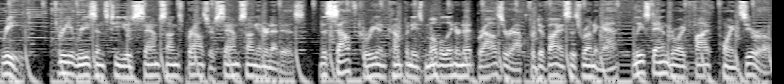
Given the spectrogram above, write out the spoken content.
Read 3 reasons to use Samsung's browser Samsung Internet is the South Korean company's mobile internet browser app for devices running at least Android 5.0.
